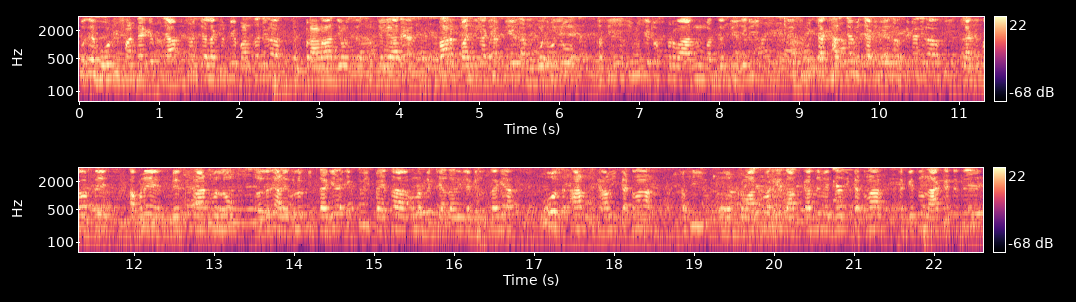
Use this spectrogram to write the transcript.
ਉਹਦੇ ਹੋਰ ਵੀ ਫੰਡ ਹੈਗੇ 50-55 ਲੱਖ ਰੁਪਏ ਬਣਦਾ ਜਿਹੜਾ ਪੁਰਾਣਾ ਜੋ ਸਿਸਟਮ ਚੱਲਿਆ ਰਿਹਾ, ਪਰ 5 ਲੱਖ ਰੁਪਏ ਦਾ ਬੋਰਡ ਵੱਲੋਂ ਅਸੀਂ ਇਮੀਡੀਏਟ ਉਸ ਪਰਿਵਾਰ ਨੂੰ ਮਦਦ ਦੀ ਜਿਹੜੀ ਤੇ ਸਮੁੱਚਾ ਖਰਚਾ ਵੀ ਜ਼ਖਮੀਆਂ ਦਾ ਸੀਗਾ, ਜਿਹੜਾ ਅਸੀਂ ਅਲੱਗ ਤੌਰ ਤੇ ਆਪਣੇ ਮਿਲਕ ਪਲਾਂਟ ਵੱਲੋਂ ਲੁਧਿਆਣੇ ਵੱਲੋਂ ਕੀਤਾ ਗਿਆ, ਇੱਕ ਵੀ ਪੈਸਾ ਉਹਨਾਂ ਬੱਚਿਆਂ ਦਾ ਨਹੀਂ ਲੱਗਣ ਦਿੱਤਾ ਗਿਆ। ਉਸ ਅਣਸਕਾਮੀ ਘਟਨਾ ਅਸੀਂ ਅ, ਪ੍ਰਮਾਤਮਾ ਅੱਗੇ ਅਰਦਾਸ ਕਰਦੇ ਵੀ ਇਦਾਂ ਦੀ ਘਟਨਾ ਅੱਗੇ ਤੋਂ ਨਾ ਘਟੇ ਤੇ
